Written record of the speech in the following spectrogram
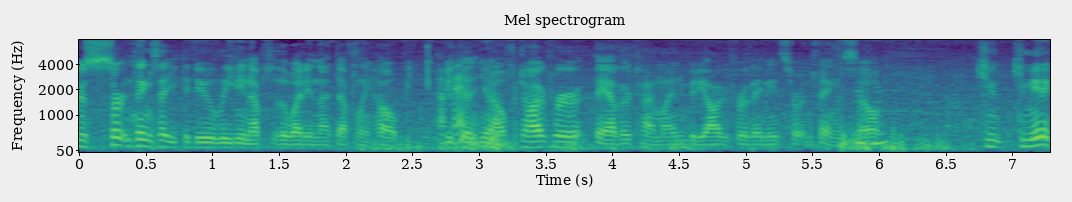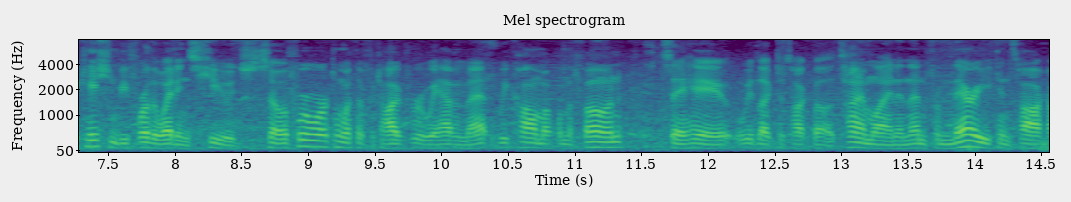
there's certain things that you could do leading up to the wedding that definitely help. Okay. Because, you know, photographer, they have their timeline, videographer, they need certain things. So mm -hmm. communication before the wedding is huge. So if we're working with a photographer we haven't met, we call them up on the phone, say, hey, we'd like to talk about the timeline. And then from there, you can talk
